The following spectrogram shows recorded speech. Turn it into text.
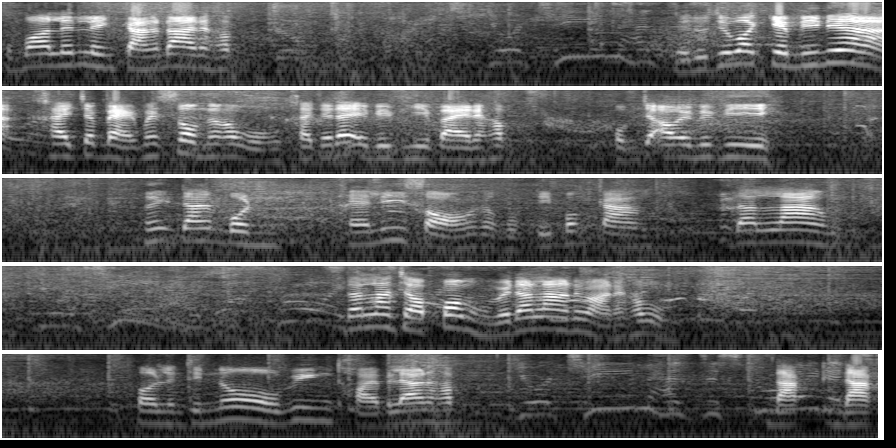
ผมว่าเล่นเลนกลางได้นะครับ เดี๋ยวดูที่ว่าเกมนี้เนี่ยใครจะแบกแม่ส้มนะครับผมใครจะได้ MVP ไปนะครับ ผมจะเอา MVP เฮ้ยด้านบนแครี่2แต่ผมตีป้อมกลางด้านล่าง ด้านล่างจะเอาป้อมผมไว้ด้านล่างดีกว่านะครับผมฟอเรนติโนวิ่งถอยไปแล้วนะครับ ดักดัก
